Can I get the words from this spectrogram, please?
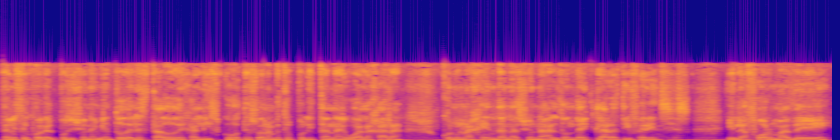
También se juega el posicionamiento del Estado de Jalisco, de zona metropolitana de Guadalajara, con una agenda nacional donde hay claras diferencias. Y la forma de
